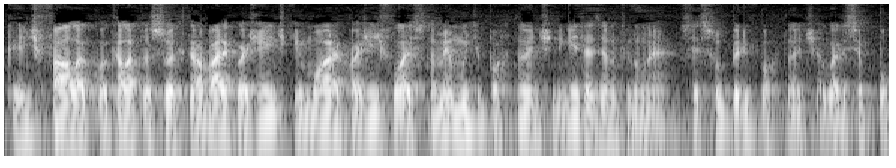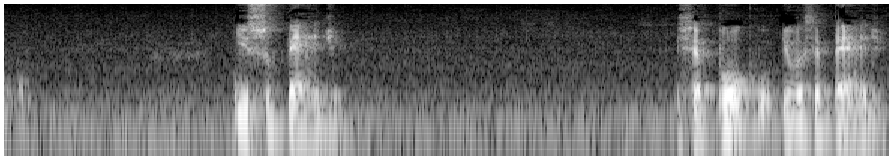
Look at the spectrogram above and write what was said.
que a gente fala com aquela pessoa que trabalha com a gente, que mora com a gente, fala, isso também é muito importante, ninguém está dizendo que não é. Isso é super importante. Agora, isso é pouco. Isso perde. Isso é pouco e você perde.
